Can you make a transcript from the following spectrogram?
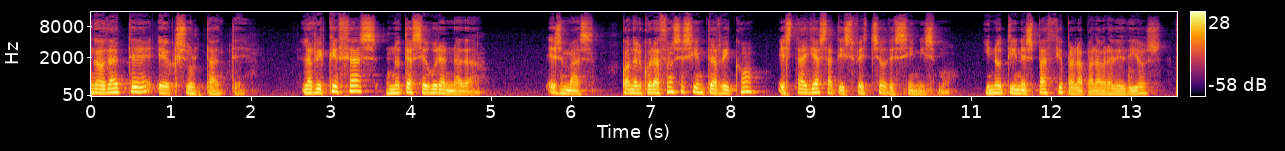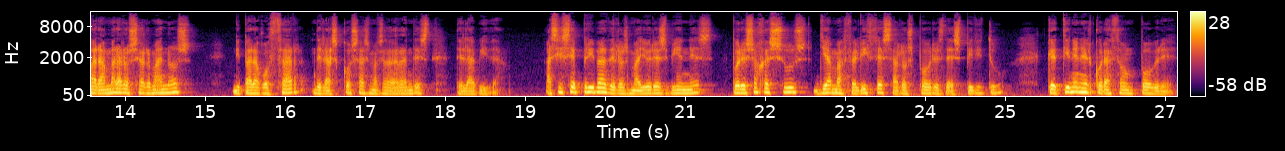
Gaudate e exultante. Las riquezas no te aseguran nada. Es más, cuando el corazón se siente rico, está ya satisfecho de sí mismo y no tiene espacio para la palabra de Dios, para amar a los hermanos ni para gozar de las cosas más grandes de la vida. Así se priva de los mayores bienes, por eso Jesús llama felices a los pobres de espíritu, que tienen el corazón pobre,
